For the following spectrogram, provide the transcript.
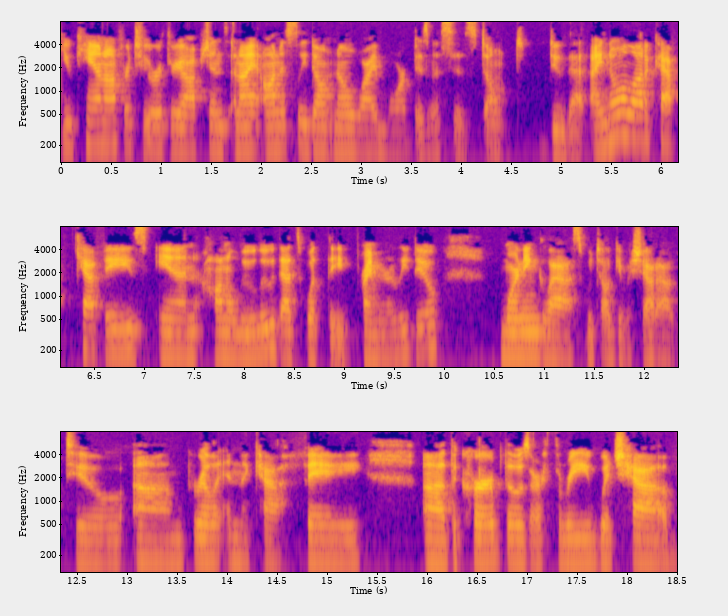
you can offer two or three options, and I honestly don't know why more businesses don't do that. I know a lot of caf- cafes in Honolulu. That's what they primarily do. Morning Glass, which I'll give a shout out to, um, Gorilla in the Cafe, uh, The Curb. Those are three which have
